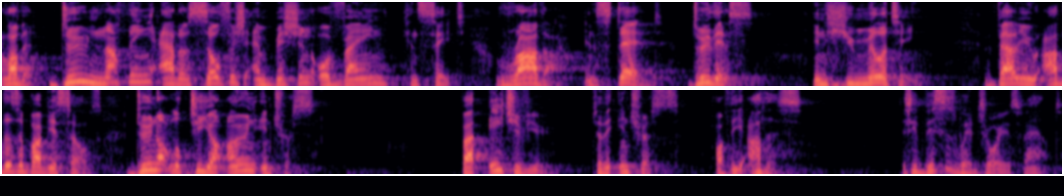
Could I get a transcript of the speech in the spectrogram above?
Love it. Do nothing out of selfish ambition or vain conceit. Rather, instead, do this in humility. Value others above yourselves. Do not look to your own interests, but each of you to the interests of the others. You see, this is where joy is found.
